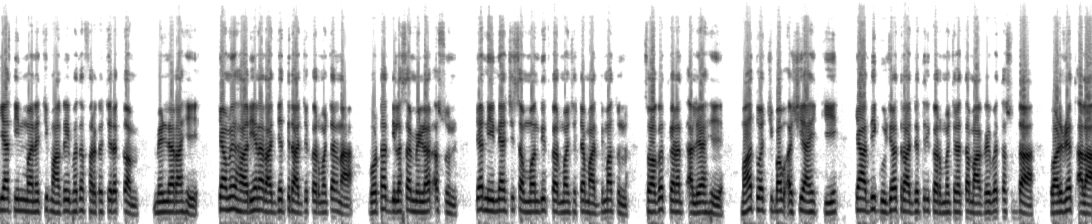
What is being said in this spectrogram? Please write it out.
या तीन महिन्याची महागाई भत्ता फरकाची रक्कम मिळणार आहे. त्यामुळे हरियाणा राज्यातील राज्य कर्मचाऱ्यांना मोठा दिलासा मिळणार असून या निर्णयाची संबंधित कर्मचाऱ्यांच्या माध्यमातून स्वागत करण्यात आले आहे. महत्वाची बाब अशी आहे की याआधी गुजरात राज्यातील कर्मचाऱ्यांचा महागाई भत्ता सुद्धा वाढविण्यात आला.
